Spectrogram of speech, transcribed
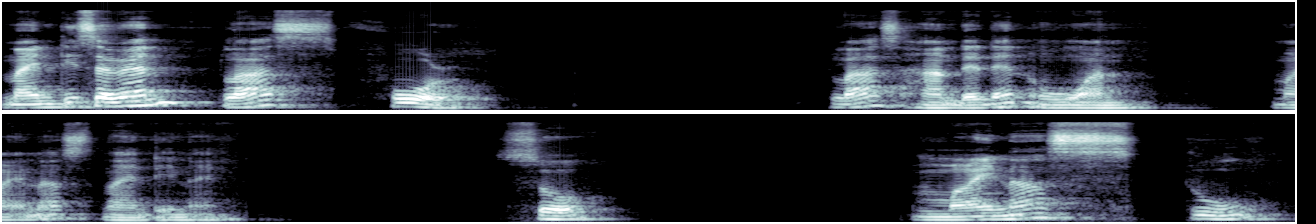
97 plus 4 plus 101 minus 99 so minus 2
